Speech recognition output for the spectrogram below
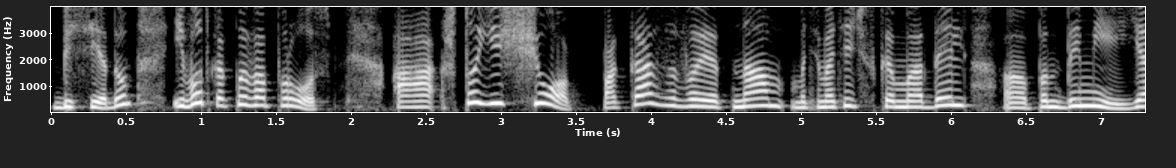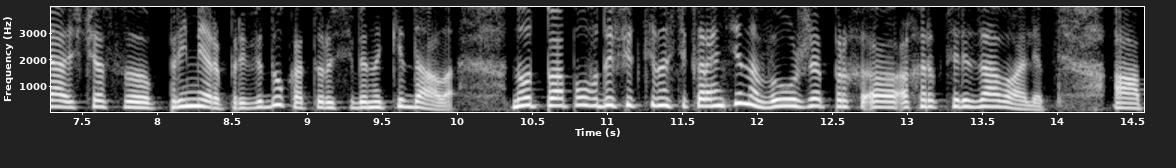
беседу. И вот какой вопрос. А что еще показывает нам математическая модель э, пандемии? Я сейчас э, примеры приведу, которые себе накидала. Но вот по поводу эффективности карантина вы уже э, охарактеризовали. А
